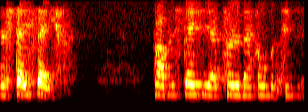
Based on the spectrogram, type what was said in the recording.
and stay safe. Prophet Stacy, I turn it back over to you.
